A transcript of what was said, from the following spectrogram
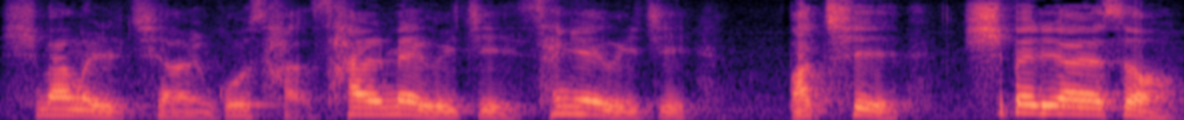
희망을 잃지 않고 사- 삶의 의지, 생의 의지, 마치 시베리아에서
